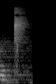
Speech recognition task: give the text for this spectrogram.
Bye.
